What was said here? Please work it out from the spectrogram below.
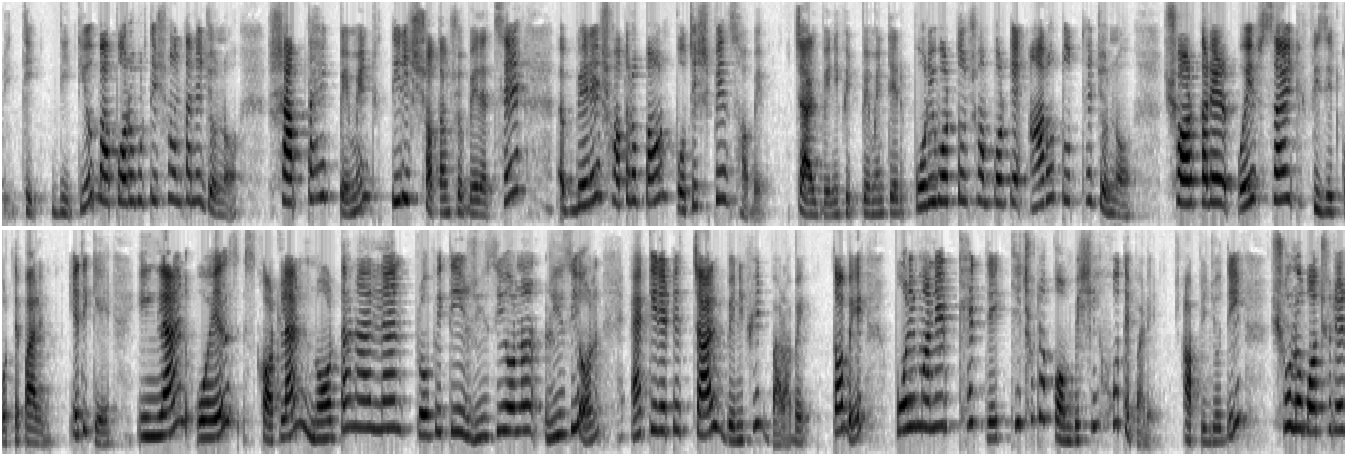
বৃদ্ধি। দ্বিতীয় বা পরবর্তী সন্তানের জন্য সাপ্তাহিক পেমেন্ট তিরিশ শতাংশ বেড়েছে, বেড়ে সতেরো পাউন্ড পঁচিশ পেন্স হবে। চাইল্ড বেনিফিট পেমেন্টের পরিবর্তন সম্পর্কে আরও তথ্যের জন্য সরকারের ওয়েবসাইট ভিজিট করতে পারেন। এদিকে England, Wales, Scotland, Northern Ireland প্রভৃতি রিজিয়ন রিজিয়ন একই রেটে চাইল্ড বেনিফিট বাড়াবে। তবে পরিমাণের ক্ষেত্রে কিছুটা কম বেশি হতে পারে। আপনি যদি ষোলো বছরের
